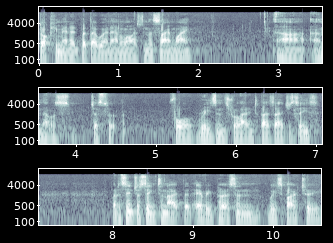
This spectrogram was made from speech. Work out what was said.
documented, but they weren't analysed in the same way, uh, and that was just for, for reasons relating to those agencies. But it's interesting to note that every person we spoke to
